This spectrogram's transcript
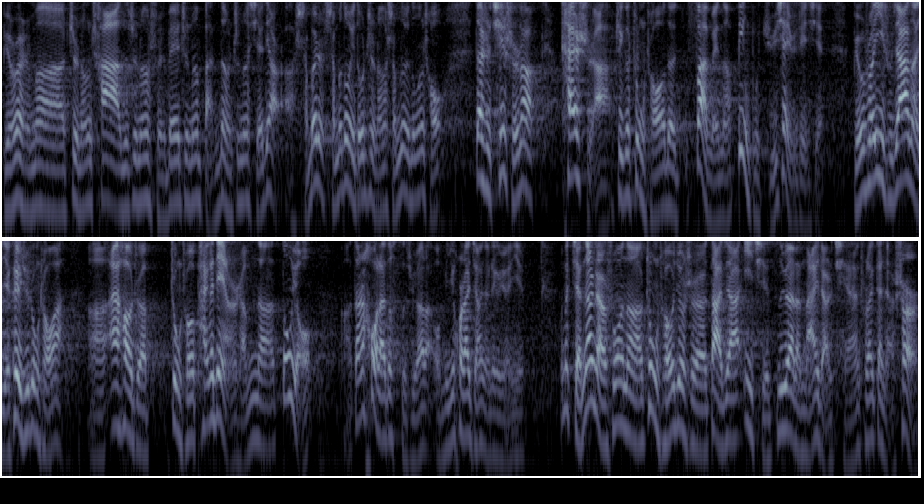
比如说什么智能叉子、智能水杯、智能板凳、智能鞋垫啊，什么什么东西都智能，什么东西都能筹。但是其实呢，开始啊，这个众筹的范围呢，并不局限于这些。比如说艺术家呢，也可以去众筹啊，啊，爱好者众筹拍个电影什么的都有啊。但是后来都死绝了。我们一会儿来讲讲这个原因。那么简单点说呢，众筹就是大家一起自愿的拿一点钱出来干点事儿。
